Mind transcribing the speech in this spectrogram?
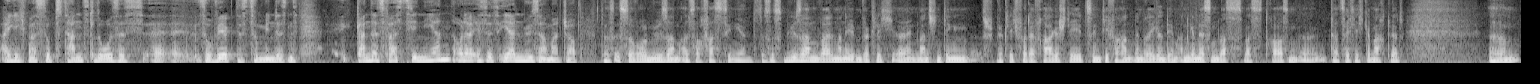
eigentlich was Substanzloses, äh, äh so wirkt es zumindest. Kann das faszinieren oder ist es eher ein mühsamer Job? Das ist sowohl mühsam als auch faszinierend. Das ist mühsam, weil man eben wirklich äh, in manchen Dingen wirklich vor der Frage steht, sind die vorhandenen Regeln dem angemessen, was, was draußen äh, tatsächlich gemacht wird. Ähm,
